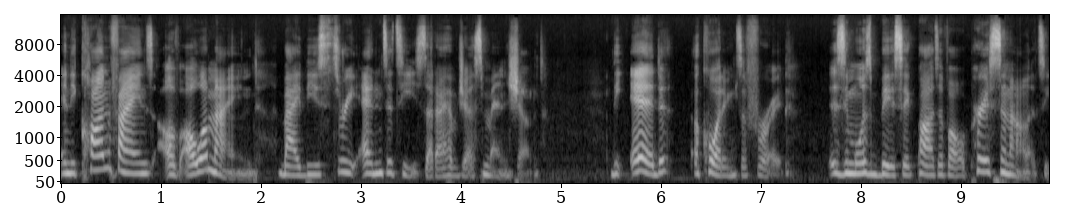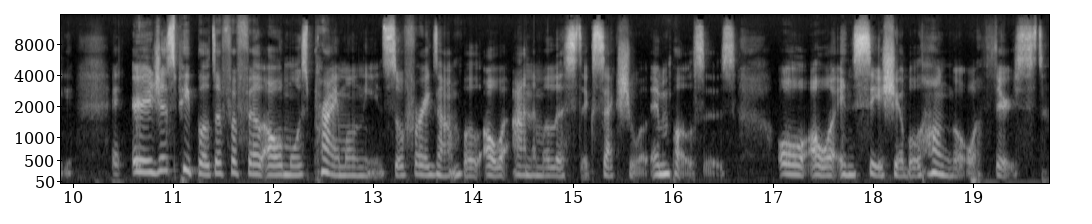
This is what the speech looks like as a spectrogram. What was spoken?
in the confines of our mind by these three entities that I have just mentioned. The id, according to Freud, is the most basic part of our personality. It urges people to fulfill our most primal needs. So, for example, our animalistic sexual impulses or our insatiable hunger or thirst.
